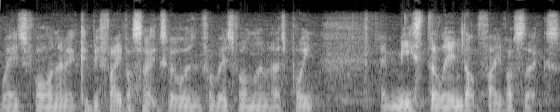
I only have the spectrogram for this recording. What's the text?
Wes Foderingham. It could be five or six if it wasn't for Wes Foderingham at this point. It may still end up five or six.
